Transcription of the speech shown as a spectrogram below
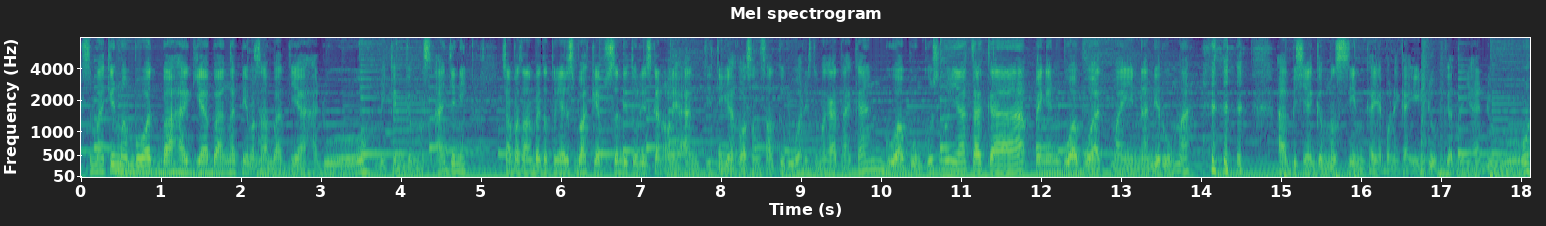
semakin membuat bahagia banget nih persahabat ya. Aduh bikin gemes aja nih Sampai-sampai tentunya ada sebuah caption dituliskan oleh Anti3012 Di situ mengatakan Gua bungkus lu ya kakak. Pengen gua buat mainan di rumah. Habisnya gemesin kayak boneka hidup katanya. Aduh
